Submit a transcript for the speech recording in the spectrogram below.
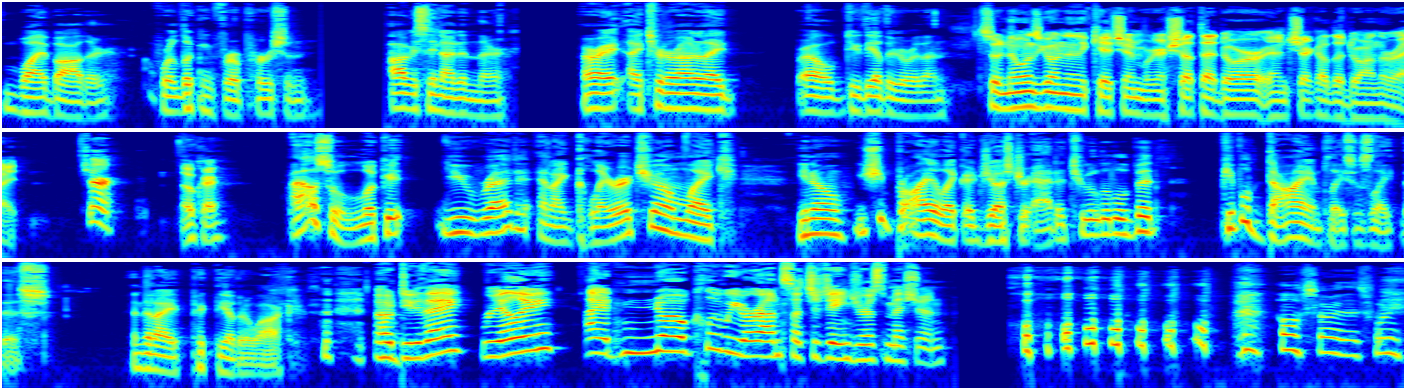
Why bother? We're looking for a person. Obviously not in there. All right, I turn around and I I'll do the other door then. So no one's going in the kitchen. We're going to shut that door and check out the door on the right. Sure. Okay. I also look at you, Red, and I glare at you. I'm like, you know, you should probably like adjust your attitude a little bit. People die in places like this. And then I pick the other lock. Oh, do they? Really? I had no clue we were on such a dangerous mission. oh, sorry, that's funny.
